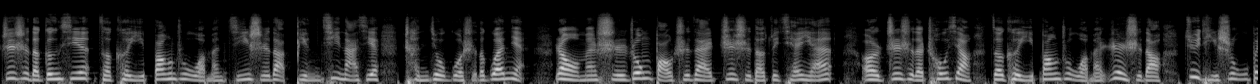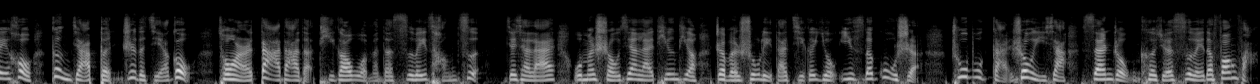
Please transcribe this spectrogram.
知识的更新则可以帮助我们及时的摒弃那些陈旧过时的观念，让我们始终保持在知识的最前沿；而知识的抽象则可以帮助我们认识到具体事物背后更加本质的结构，从而大大的提高我们的思维层次。接下来，我们首先来听听这本书里的几个有意思的故事，初步感受一下三种科学思维的方法。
